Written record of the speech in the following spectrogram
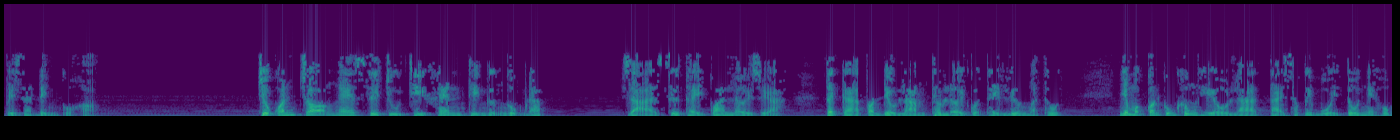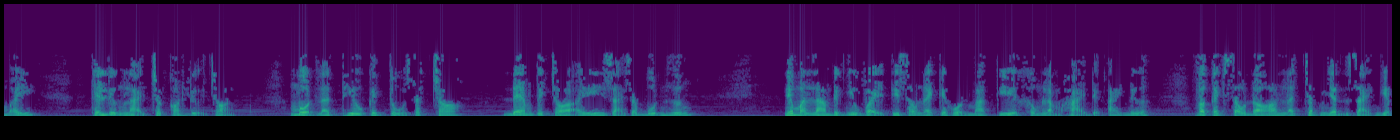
về gia đình của họ. Chủ quán trọ nghe sư chủ chỉ khen thì ngượng ngùng đáp. Dạ, sư thầy quá lời rồi à, tất cả con đều làm theo lời của thầy Lương mà thôi. Nhưng mà con cũng không hiểu là tại sao cái buổi tối ngày hôm ấy, thầy Lương lại cho con lựa chọn. Một là thiêu cái tủ ra cho, đem cái trò ấy giải ra bốn hướng. Nếu mà làm được như vậy thì sau này cái hồn ma kia không làm hại được ai nữa, và cách sau đó là chấp nhận giải nghiệp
